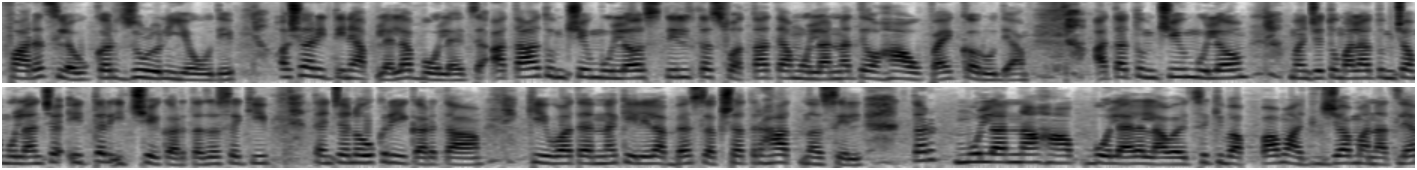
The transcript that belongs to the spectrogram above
फारच लवकर जुळून येऊ दे. अशा रीतीने आपल्याला बोलायचं आता तुमची मुलं असतील तर स्वतः त्या मुलांना तो हा उपाय करू द्या. आता तुमची मुलं म्हणजे तुम्हाला तुमच्या मुलांच्या इतर इच्छे करता जसं की त्यांच्या नोकरी करता किंवा त्यांना केलेला अभ्यास लक्षात राहत नसेल तर मुलांना हा बोलायला लावायचं की बाप्पा माझ्या मनातल्या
